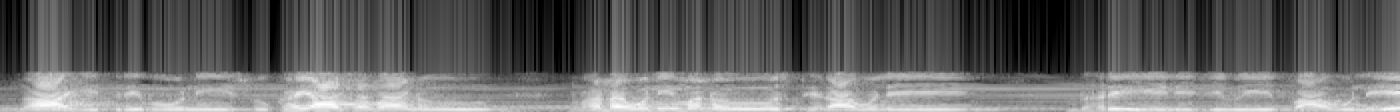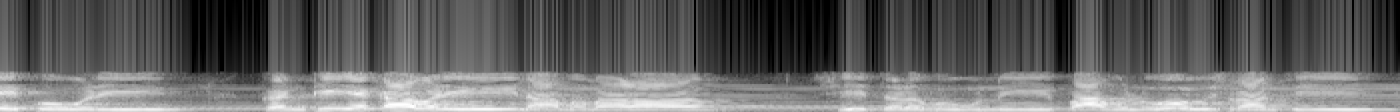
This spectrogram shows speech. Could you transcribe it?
नाही त्रिभुवनी सुखया समानू म्हणवनी मनो स्थिरावले. धरी येली जीवी पाऊले कोवळी कंठी एकावळी नाममाळा. शीतळ होऊनी पावलो विश्रांती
